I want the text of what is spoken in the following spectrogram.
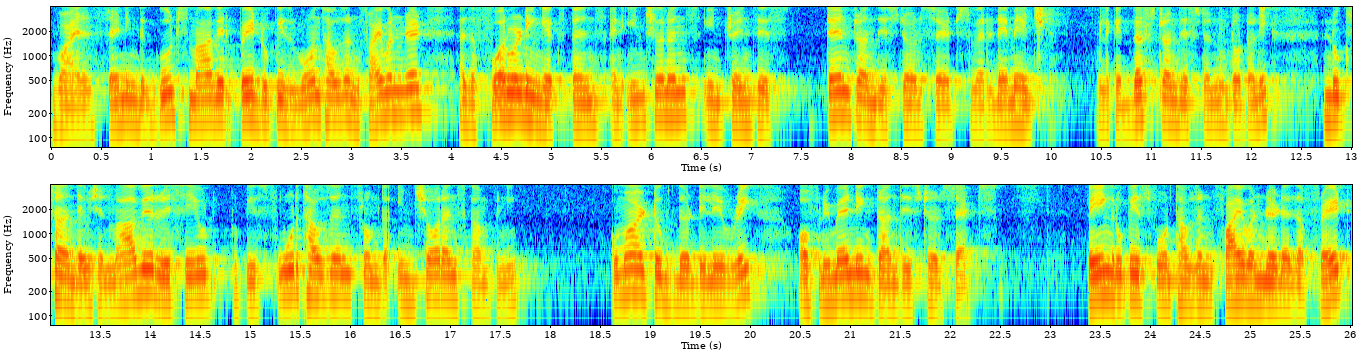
While sending the goods, Mahavir paid rupees 1500 as a forwarding expense and insurance in transit. 10 transistor sets were damaged. એટલે કે દસ ટ્રાન્ઝિસ્ટરનું ટોટલી નુકસાન થયું છે Mahavir received rupees four thousand from the insurance company Kumar took the delivery of remaining transistor sets, paying rupees 4500 as a freight,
